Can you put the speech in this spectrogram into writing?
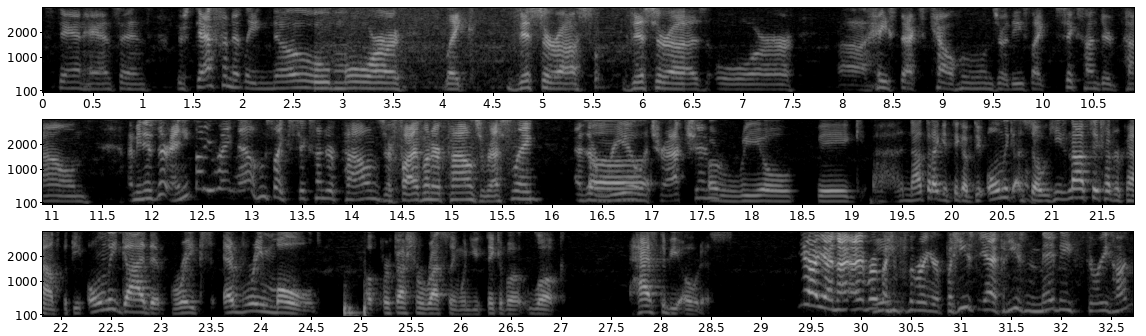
stan hansens there's definitely no more like visceras visceras or uh, haystacks calhouns or these like 600 pound. I mean is there anybody right now who's like 600 pounds or 500 pounds wrestling as a uh, real attraction? a real big. Uh, not that I can think of. The only guy, so he's not 600 pounds, but the only guy that breaks every mold of professional wrestling when you think of a look has to be Otis. Yeah, yeah, and I, I remember him for the ringer, but he's yeah, but he's maybe 300.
